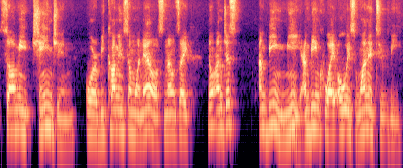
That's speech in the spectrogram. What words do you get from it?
saw me changing or becoming someone else. And I was like, no, I'm just, I'm being me. I'm being who I always wanted to be.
